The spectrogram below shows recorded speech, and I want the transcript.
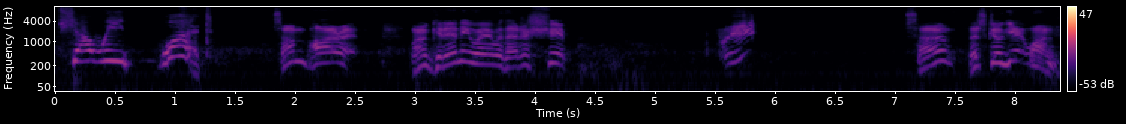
Shall we what? Some pirate won't get anywhere without a ship. So, let's go get one.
